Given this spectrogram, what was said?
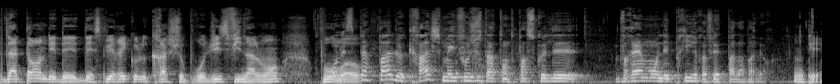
d'attendre et d'espérer que le crash se produise finalement pour on n'espère pas le crash mais il faut juste attendre parce que les vraiment les prix reflètent pas la valeur ok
